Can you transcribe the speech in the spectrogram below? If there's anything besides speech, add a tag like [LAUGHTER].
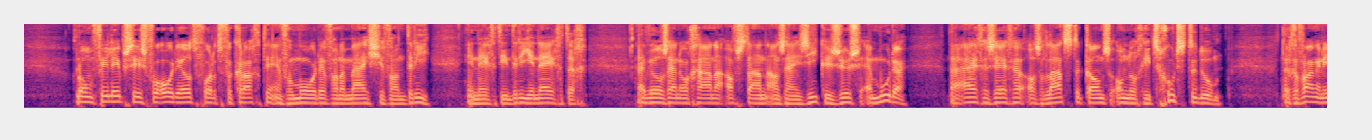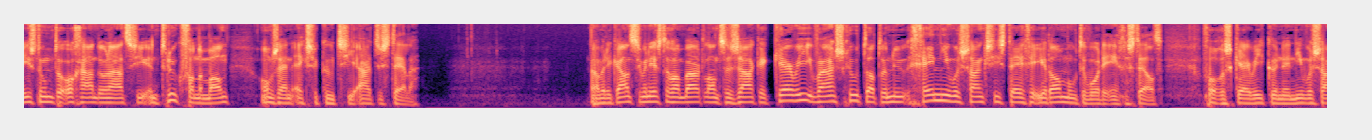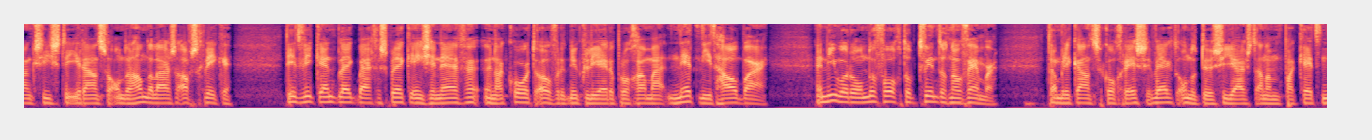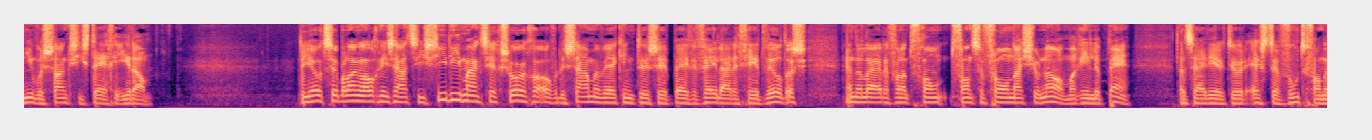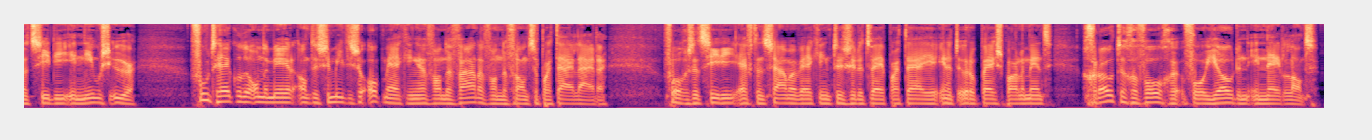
Ron Phillips is veroordeeld voor het verkrachten en vermoorden van een meisje van drie in 1993. Hij wil zijn organen afstaan aan zijn zieke zus en moeder. Naar eigen zeggen als laatste kans om nog iets goeds te doen. De gevangenis noemt de orgaandonatie een truc van de man om zijn executie uit te stellen. De Amerikaanse minister van Buitenlandse Zaken Kerry waarschuwt dat er nu geen nieuwe sancties tegen Iran moeten worden ingesteld. Volgens Kerry kunnen nieuwe sancties de Iraanse onderhandelaars afschrikken. Dit weekend bleek bij gesprekken in Genève een akkoord over het nucleaire programma net niet haalbaar. Een nieuwe ronde volgt op 20 november. Het Amerikaanse congres werkt ondertussen juist aan een pakket nieuwe sancties tegen Iran. De Joodse belangenorganisatie SIDI maakt zich zorgen over de samenwerking tussen PVV-leider Geert Wilders en de leider van het Franse Front National, Marine Le Pen. Dat zei directeur Esther Voet van het SIDI in Nieuwsuur. Voet hekelde onder meer antisemitische opmerkingen van de vader van de Franse partijleider. Volgens het SIDI heeft een samenwerking tussen de twee partijen in het Europees Parlement grote gevolgen voor Joden in Nederland.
